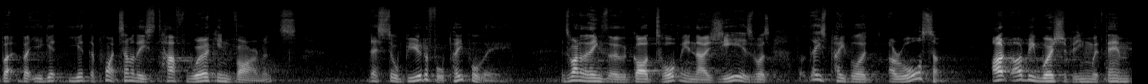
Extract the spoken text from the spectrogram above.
but but you, get, you get the point. Some of these tough work environments, they're still beautiful people there. It's one of the things that God taught me in those years was these people are, are awesome. I'd, I'd, be worshipping with them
